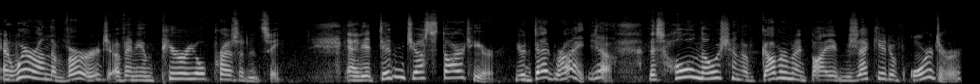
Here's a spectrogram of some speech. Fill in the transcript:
And we're on the verge of an imperial presidency. And it didn't just start here. You're dead right. Yeah. This whole notion of government by executive order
